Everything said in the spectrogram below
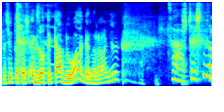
dla ciebie to jakaś egzotyka była generalnie? Tak. Szczęśliwa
